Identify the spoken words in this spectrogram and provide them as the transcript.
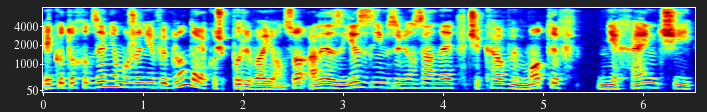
Jego dochodzenia może nie wygląda jakoś porywająco, ale jest z nim związany ciekawy motyw niechęci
